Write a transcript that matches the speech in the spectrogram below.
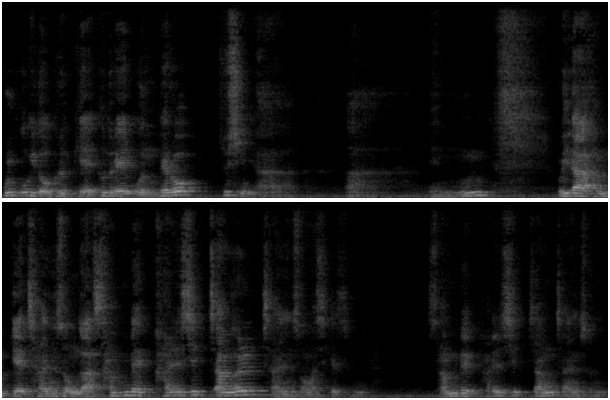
물고기도 그렇게 그들의 원대로 주시니라. 아멘. 우리 다 함께 찬송가 380장을 찬송하시겠습니다. 380장 찬송입니다.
